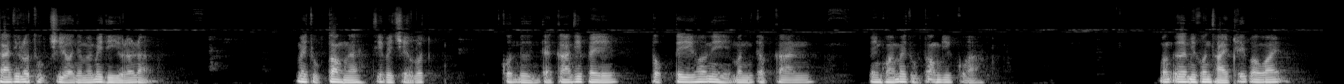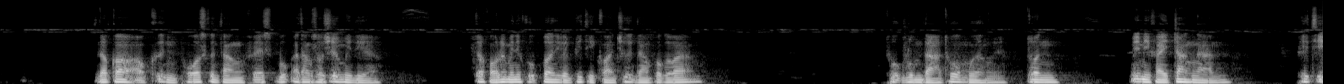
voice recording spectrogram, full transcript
การที่รถถูกเฉียวเนี่ยมันไม่ดีอยู่แล้วล่ะ ไม่ถูกต้องนะที่ไปเฉียวรถคนอื่น แต่การที่ไปตบตีเขานี่มันกับการ เป็นความไม่ถูกต้องดีกว่า บังเอิญมีคนถ่ายคลิปเอาไว้ แล้วก็เอาขึ้นโพสต์ขึ้นทาง Facebook ทางโซเชียลมีเดีย เจ้าของเรื่องมินิคูเปอร์นี่เป็นพิธีกรชื่อดังปรากฏว่า ถูกรุมด่าทั่วเมืองเลย จนไม่มีใครจ้างงาน พิธี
